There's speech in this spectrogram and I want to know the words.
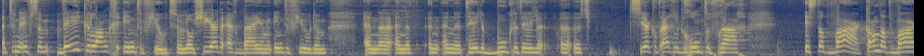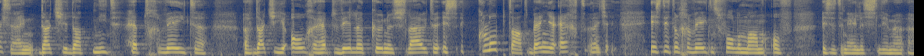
en toen heeft ze hem wekenlang geïnterviewd. Ze logeerde echt bij hem, interviewde hem. En, en, het, en, het hele boek, het hele, cirkelt eigenlijk rond de vraag: is dat waar? Kan dat waar zijn dat je dat niet hebt geweten? Of dat je je ogen hebt willen kunnen sluiten? Is, klopt dat? Ben je echt, weet je, is dit een gewetensvolle man of is het een hele slimme, uh,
